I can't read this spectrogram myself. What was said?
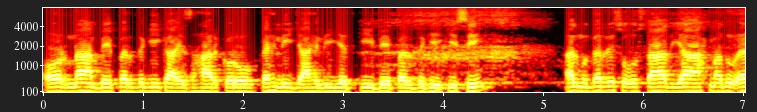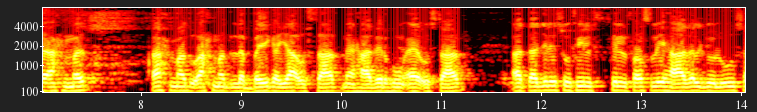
اور نہ بے پردگی کا اظہار کرو، پہلی جاہلیت کی بے پردگی کسی۔ المدرس استاد، یا احمد اے احمد احمد احمد لبئی کا یا استاد میں حاضر ہوں، اے استاد۔ تجلس فی الفصل هذا الجلوس؟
